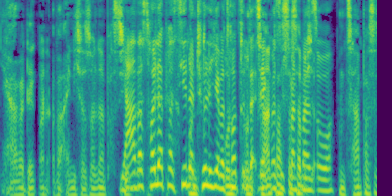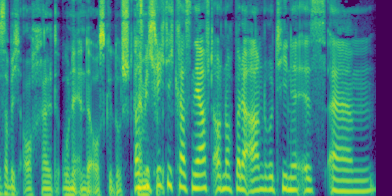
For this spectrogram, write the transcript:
ja, aber denkt man, aber eigentlich was soll dann passieren? Ja, was soll da passieren? Und- Natürlich, aber und- trotzdem und denkt man sich manchmal ich, so. Und Zahnpastas habe ich auch halt ohne Ende ausgelutscht. Was mich richtig krass nervt, auch noch bei der Abendroutine, ist, ähm,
